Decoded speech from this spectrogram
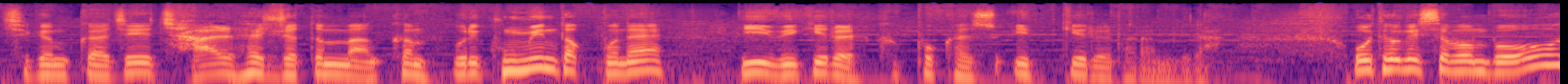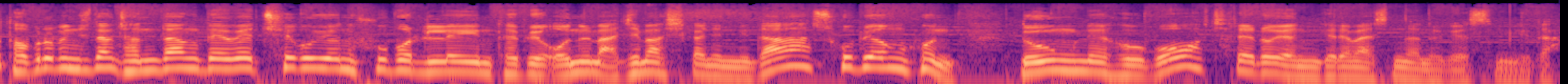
지금까지 잘 해주셨던 만큼 우리 국민 덕분에 이 위기를 극복할 수 있기를 바랍니다. 오태훈의 시사본부 더불어민주당 전당대회 최고위원 후보 릴레이 인터뷰 오늘 마지막 시간입니다. 소병훈 노웅래 후보 차례로 연결해 말씀 나누겠습니다.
